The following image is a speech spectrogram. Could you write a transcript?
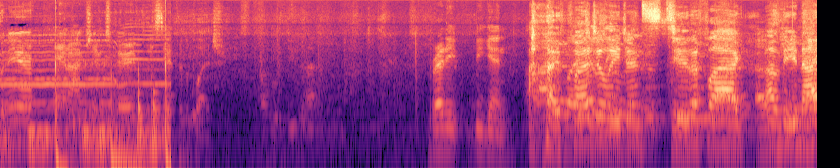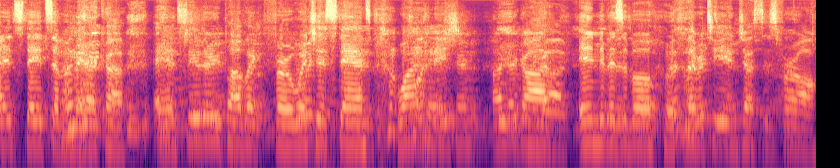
Lanier. And I'm James Perry. Please stand for the pledge. Ready, begin. I pledge allegiance to the flag of the United States of America and to the republic for which it stands, one nation, under God, indivisible, with liberty and justice for all.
